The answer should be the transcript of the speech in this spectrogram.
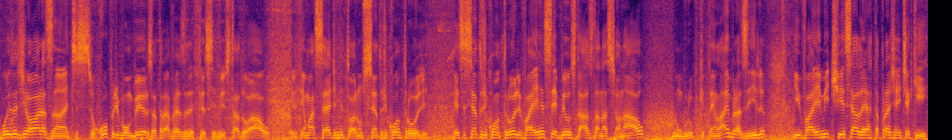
Coisa de horas antes. O Corpo de Bombeiros, através da Defesa Civil Estadual, ele tem uma sede em Vitória, um centro de controle. Esse centro de controle vai receber os dados da Nacional, de um grupo que tem lá em Brasília, e vai emitir esse alerta para a gente aqui.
